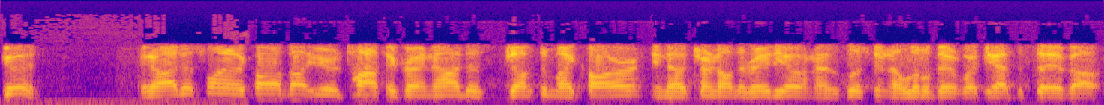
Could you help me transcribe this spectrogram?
Good. You know, I just wanted to call about your topic right now. I just jumped in my car, you know, turned on the radio, and I was listening a little bit what you had to say about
